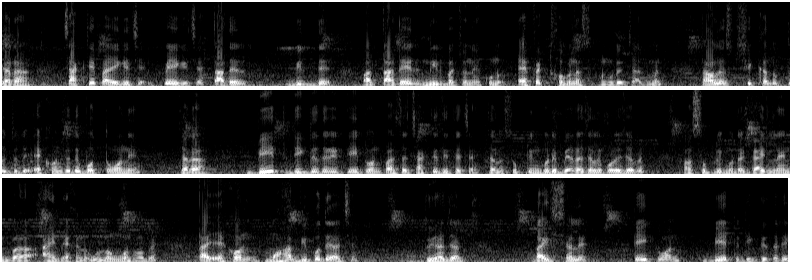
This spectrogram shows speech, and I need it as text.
যারা চাকরি পেয়ে গেছে পেয়ে গেছে, তাদের বিরুদ্ধে বা তাদের নির্বাচনে কোনো এফেক্ট হবে না সুপ্রিম কোর্টের জাজমেন্ট তাহলে শিক্ষা দপ্তর যদি এখন যদি বর্তমানে যারা বিএড ডিগ্রিধারী টেট ওয়ান পাসে চাকরি দিতে চায়, তাহলে সুপ্রিম কোর্টে বেড়াজালে পড়ে যাবে। কারণ সুপ্রিম কোর্টের গাইডলাইন বা আইন এখানে উল্লঙ্ঘন হবে। তাই এখন মহা বিপদে আছে। দুই হাজার বাইশ সালে টেট ওয়ান বিএড ডিগ্রিধারী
